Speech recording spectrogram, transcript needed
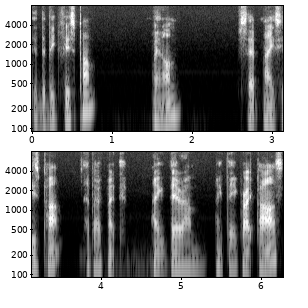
did the big fist pump, went on. Sepp makes his putt. They both make their, make their, um, make their great pass.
